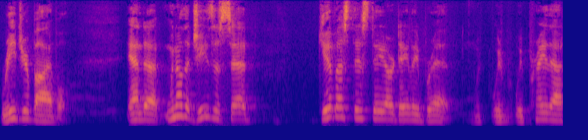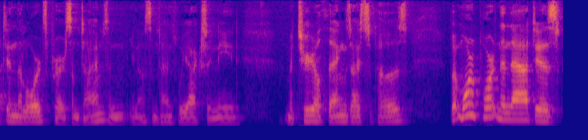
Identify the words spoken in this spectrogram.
read your Bible. And uh, we know that Jesus said, Give us this day our daily bread. We, we, we pray that in the Lord's Prayer sometimes, and you know, sometimes we actually need material things, I suppose. But more important than that is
